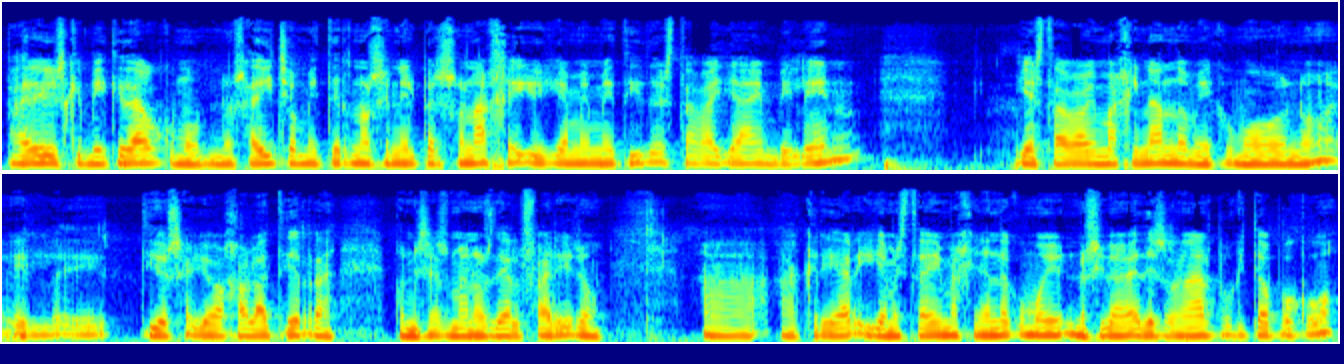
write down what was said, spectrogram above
Padre, es que me he quedado, como nos ha dicho, meternos en el personaje. Yo ya me he metido, estaba ya en Belén, ya estaba imaginándome como ¿no? el, eh, Dios había bajado la tierra con esas manos de alfarero a, crear. Y ya me estaba imaginando cómo nos iba a desgranar poquito a poco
